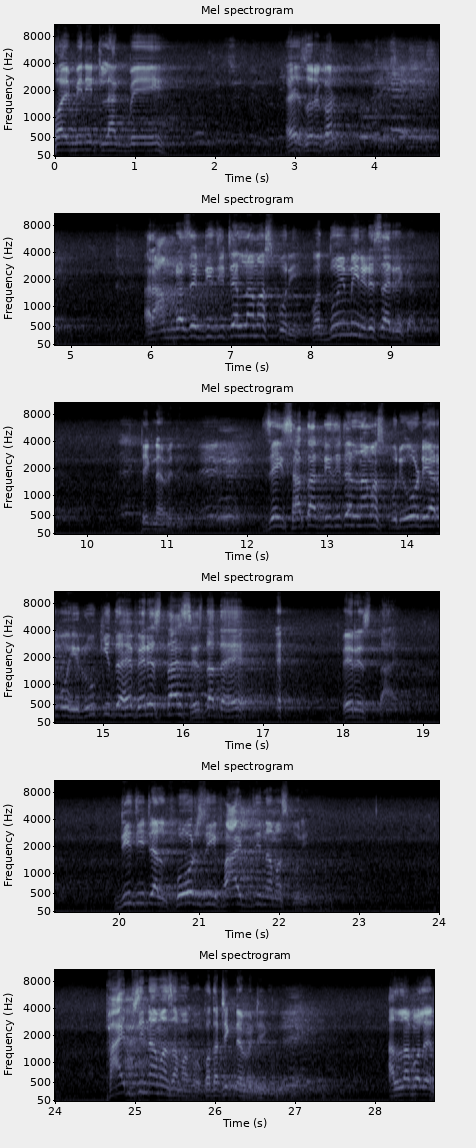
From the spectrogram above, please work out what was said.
কয় মিনিট লাগবে? এই জোরে কন। আর আমরা যে ডিজিটাল নামাজ পড়ি, ও দুই মিনিটে চার রেখাত। ঠিক না বেটি? যেই সাতার ডিজিটাল নামাজ পড়ি, ও ডেয়ার বহি, রুকি দেহে ফেরেস্তায় সেজদা দেহে ফেরেস্তায় digital four G five G নামাজ পড়ি। ফাইভ জি নামাজ আমাকে কথা ঠিক না ঠিক আল্লাহ বলেন,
